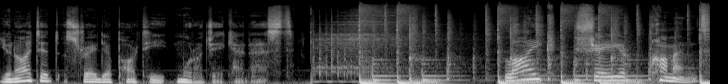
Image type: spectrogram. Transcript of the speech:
یونایتد استرالیا پارتی مراجعه کرده است. لایک، شیر، کامنت.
